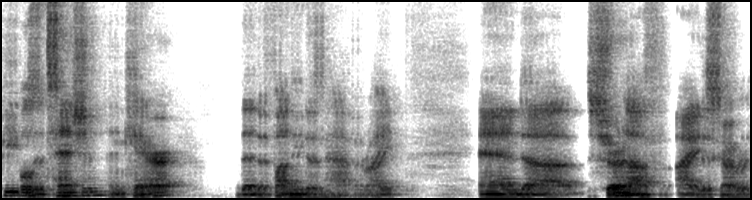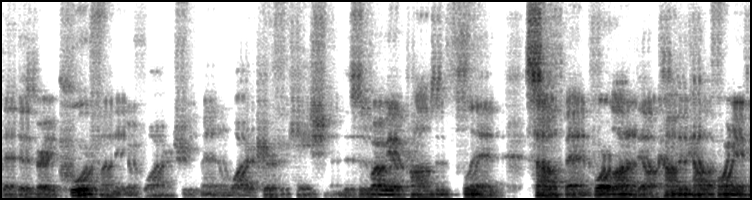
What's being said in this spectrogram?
people's attention and care, then the funding doesn't happen, right? And uh, sure enough, I discovered that there's very poor funding of water treatment and water purification. And this is why we have problems in Flint, South Bend, Fort Lauderdale, Compton, California.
